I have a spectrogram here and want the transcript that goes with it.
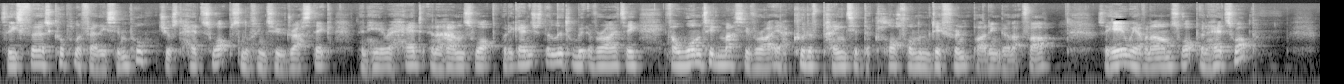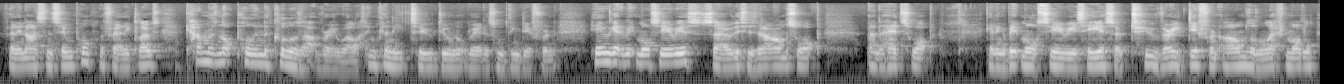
So these first couple are fairly simple, just head swaps, nothing too drastic. Then here a head and a hand swap, but again, just a little bit of variety. If I wanted massive variety, I could have painted the cloth on them different, but I didn't go that far. So here we have an arm swap and a head swap fairly nice and simple, they're fairly close. Camera's not pulling the colours out very well. I think I need to do an upgrade or something different. Here we get a bit more serious, so this is an arm swap and a head swap. Getting a bit more serious here, so two very different arms on the left model,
